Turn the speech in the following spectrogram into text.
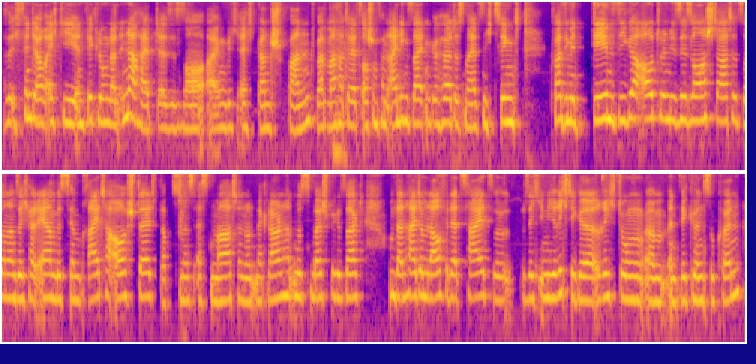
Also ich finde ja auch echt die Entwicklung dann innerhalb der Saison eigentlich echt ganz spannend, weil man hat ja jetzt auch schon von einigen Seiten gehört, dass man jetzt nicht zwingend quasi mit dem Siegerauto in die Saison startet, sondern sich halt eher ein bisschen breiter aufstellt. Ich glaube, zumindest Aston Martin und McLaren hatten das zum Beispiel gesagt, um dann halt im Laufe der Zeit so sich in die richtige Richtung ähm, entwickeln zu können.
